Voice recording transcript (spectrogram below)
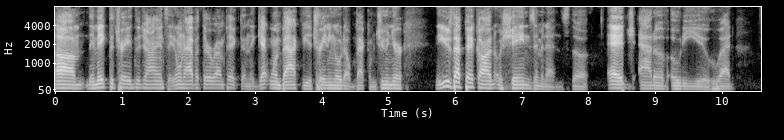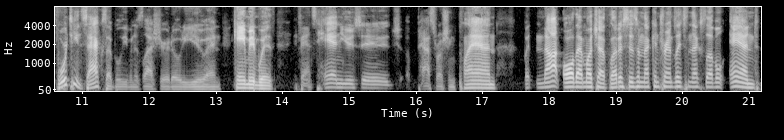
Um, they make the trade, the Giants. They don't have a third round pick, then they get one back via trading Odell Beckham Jr. They use that pick on Oshane Ximines, the edge out of ODU, who had 14 sacks, I believe, in his last year at ODU, and came in with advanced hand usage, a pass rushing plan, but not all that much athleticism that can translate to the next level, and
